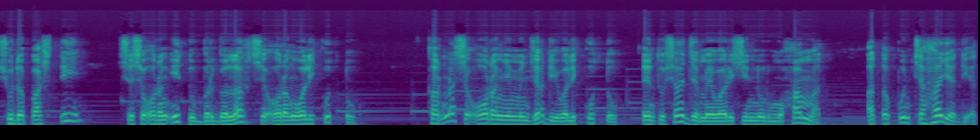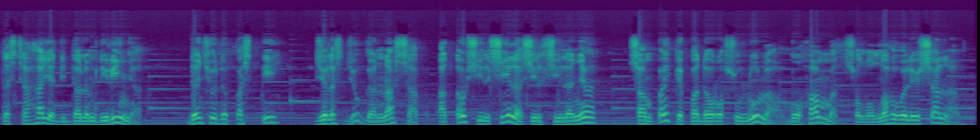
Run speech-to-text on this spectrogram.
sudah pasti seseorang itu bergelar seorang wali kutub. Karena seorang yang menjadi wali kutub tentu saja mewarisi Nur Muhammad ataupun cahaya di atas cahaya di dalam dirinya dan sudah pasti jelas juga nasab atau silsilah-silsilahnya sampai kepada Rasulullah Muhammad sallallahu alaihi wasallam.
